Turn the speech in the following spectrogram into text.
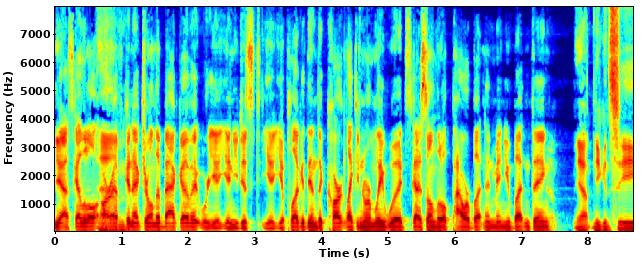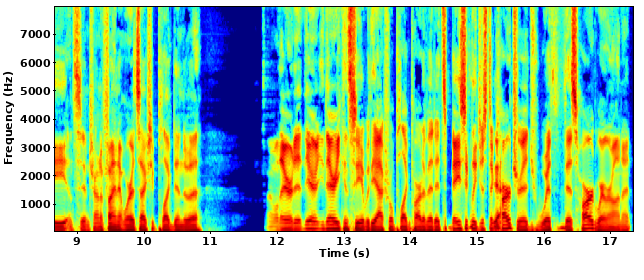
Yeah, it's got a little Um, RF connector on the back of it where you and you just you, you plug it in the cart like you normally would. It's got its own little power button and menu button thing. Yeah, you can see. Let's see. I'm trying to find it where it's actually plugged into a. Oh, well, there it is. There, there you can see it with the actual plug part of it. It's basically just a Yeah. cartridge with this hardware on it.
